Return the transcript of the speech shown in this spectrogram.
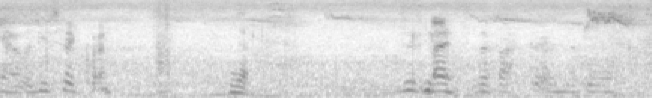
Yeah, will you take one? Yeah. This is nice in the background. The door.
